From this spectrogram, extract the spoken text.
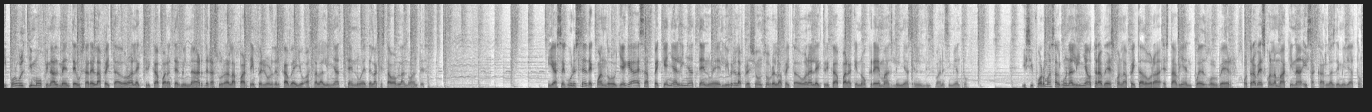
Y por último, finalmente usaré la afeitadora eléctrica para terminar de rasurar la parte inferior del cabello hasta la línea tenue de la que estaba hablando antes. Y asegúrese de cuando llegue a esa pequeña línea tenue, libre la presión sobre la afeitadora eléctrica para que no cree más líneas en el desvanecimiento. Y si formas alguna línea otra vez con la afeitadora, está bien, puedes volver otra vez con la máquina y sacarlas de inmediato.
